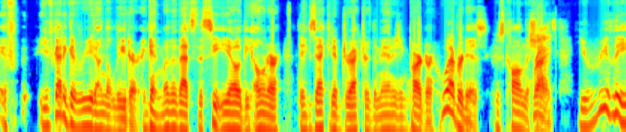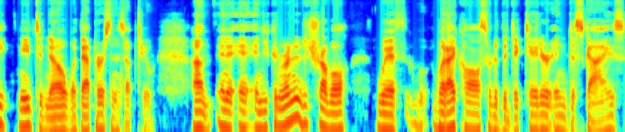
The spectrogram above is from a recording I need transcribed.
if you've got to get a read on the leader again, whether that's the CEO, the owner, the executive director, the managing partner, whoever it is who's calling the shots, right. you really need to know what that person is up to, um, and and you can run into trouble with what I call sort of the dictator in disguise.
